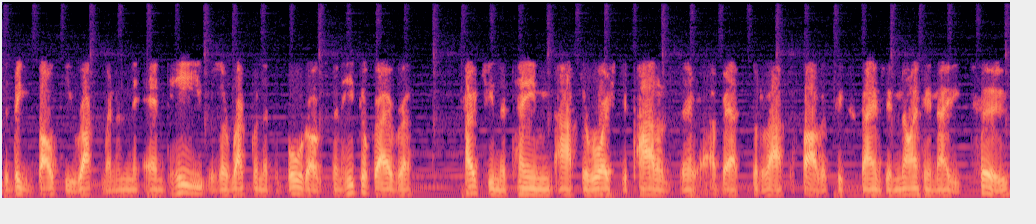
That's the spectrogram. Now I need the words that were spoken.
the big bulky ruckman, and, and he was a ruckman at the Bulldogs, and he took over coaching the team after Royce departed uh, about sort of after five or six games in 1982.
